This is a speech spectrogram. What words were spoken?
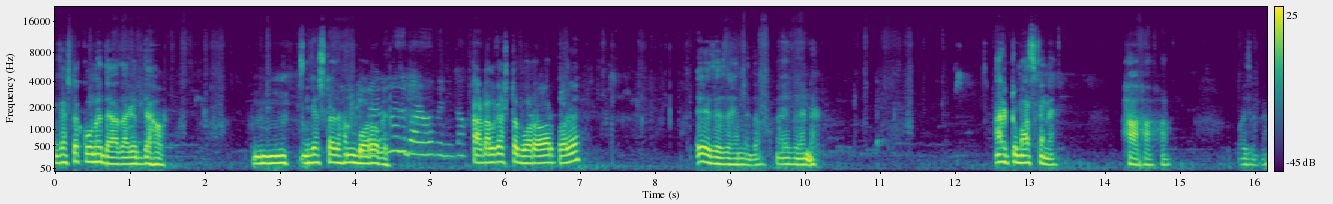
এই গাছটা কোনে দেওয়া আগে দেখো এই গাছটা যখন বড় হবে, কাঁঠাল গাছটা বড় হওয়ার পরে, এই যে যে হেনে দাও, এই যে আর একটু মাঝখানে। হা হা হা। ওই জায়গা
